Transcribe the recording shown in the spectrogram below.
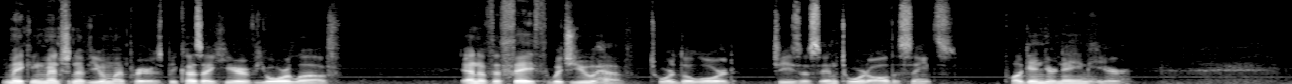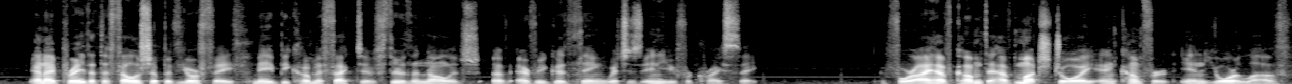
making mention of you in my prayers, because I hear of your love and of the faith which you have toward the Lord Jesus and toward all the saints. Plug in your name here. And I pray that the fellowship of your faith may become effective through the knowledge of every good thing which is in you for Christ's sake. For I have come to have much joy and comfort in your love,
